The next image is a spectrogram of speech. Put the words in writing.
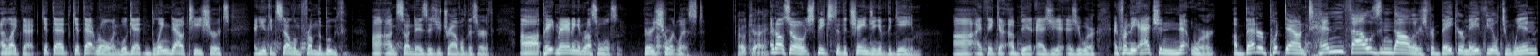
I like that. Get that get that rolling. We'll get blinged out T-shirts, and you can sell them from the booth uh, on Sundays as you travel this earth. Uh, Peyton Manning and Russell Wilson. Very oh. short list. Okay. It also speaks to the changing of the game uh, I think a, a, bit as you as you were. And from the Action Network, a better put down ten thousand dollars for Baker Mayfield to win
